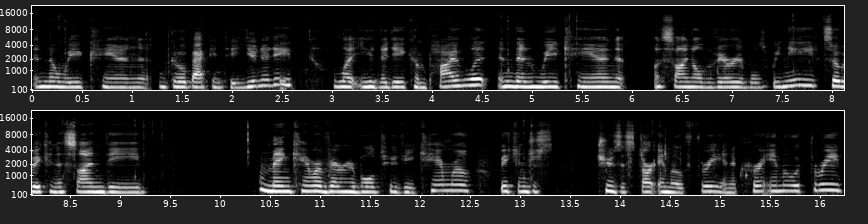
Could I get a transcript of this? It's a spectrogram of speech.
and then we can go back into Unity, let Unity compile it, and then we can assign all the variables we need. So we can assign the main camera variable to the camera. We can just choose a start ammo of 3 and a current ammo of 3.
